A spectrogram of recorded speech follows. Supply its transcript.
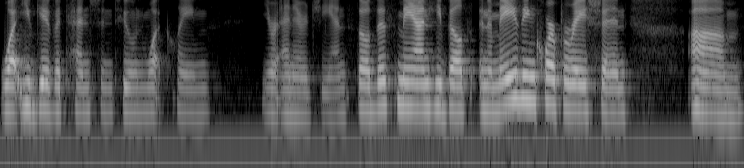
what you give attention to and what claims your energy. And so this man, he built an amazing corporation. Um,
